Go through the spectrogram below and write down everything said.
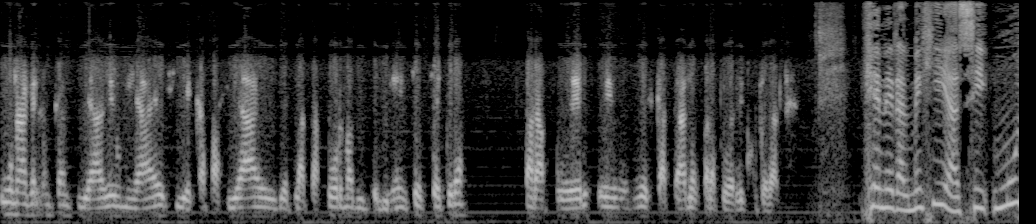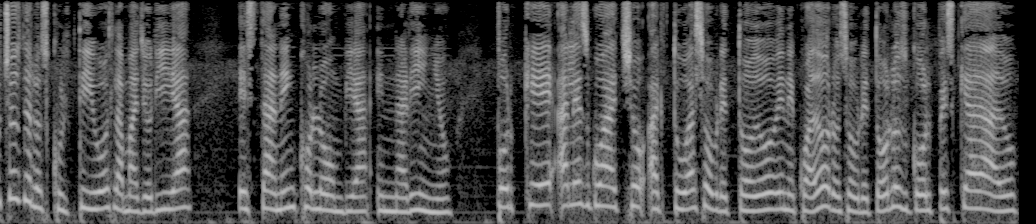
una gran cantidad de unidades y de capacidades, de plataformas de inteligencia, etcétera, para poder eh, rescatarlas, para poder recuperarlas. General Mejía, si muchos de los cultivos, la mayoría, están en Colombia, en Nariño. ¿Por qué Alex Guacho actúa sobre todo en Ecuador o sobre todo los golpes que ha dado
